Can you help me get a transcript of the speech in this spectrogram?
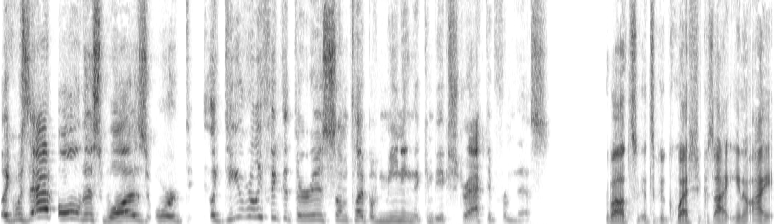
Like, was that all this was? Or like, do you really think that there is some type of meaning that can be extracted from this? Well, it's, it's a good question because I, you know, I,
